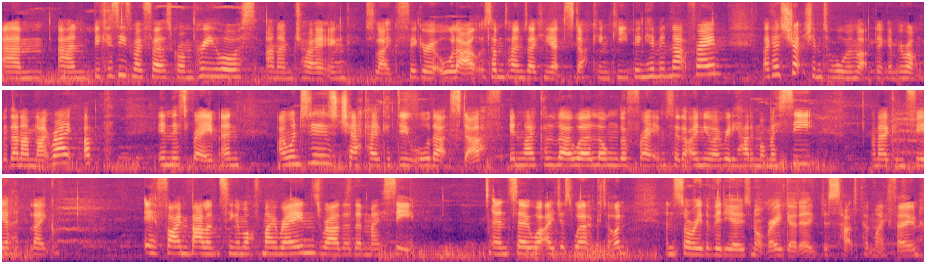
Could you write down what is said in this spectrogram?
Um, and because he's my first Grand Prix horse and I'm trying to like figure it all out, sometimes I can get stuck in keeping him in that frame. Like I stretch him to warm him up, don't get me wrong, but then I'm like, right, up in this frame. And I wanted to just check I could do all that stuff in like a lower, longer frame so that I knew I really had him on my seat and I can feel like if I'm balancing him off my reins rather than my seat. And so what I just worked on, and sorry the video is not very good, I just had to put my phone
